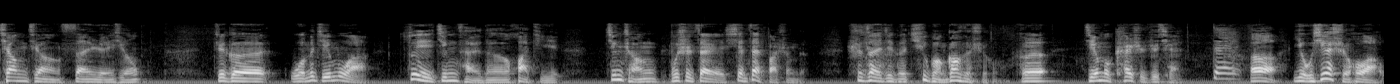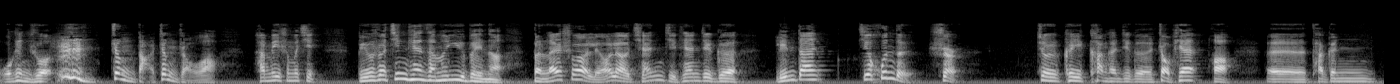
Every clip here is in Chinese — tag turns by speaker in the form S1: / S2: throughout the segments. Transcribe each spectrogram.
S1: 锵锵三人行，这个我们节目啊最精彩的话题，经常不是在现在发生的，是在这个去广告的时候和节目开始之前。
S2: 对
S1: 啊，有些时候啊，我跟你说，正打正着啊，还没什么劲。比如说今天咱们预备呢，本来说要聊聊前几天这个林丹结婚的事儿，就是可以看看这个照片啊，呃，他跟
